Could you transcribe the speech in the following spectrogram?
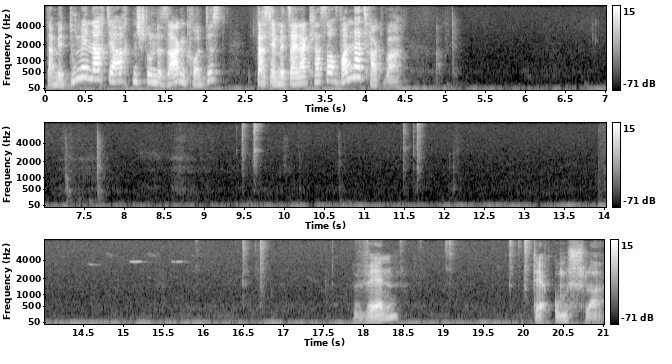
damit du mir nach der achten Stunde sagen konntest, dass er mit seiner Klasse auf Wandertag war. Wenn der Umschlag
